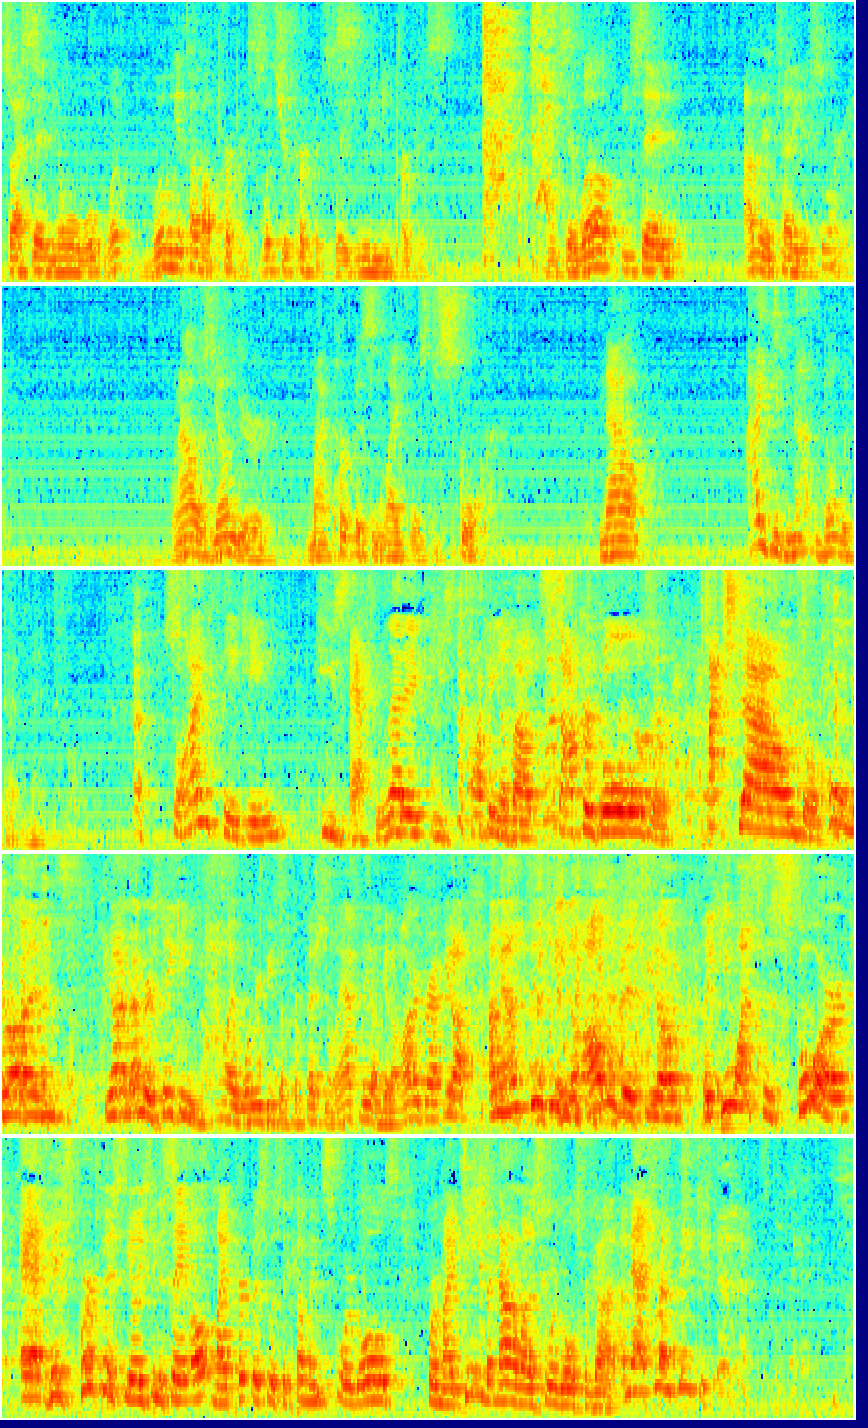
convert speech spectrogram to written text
So I said, you know, what, what are we going to talk about purpose? What's your purpose? What, what do you mean purpose? And he said, well, he said, I'm going to tell you a story. When I was younger, my purpose in life was to score. Now, I did not know what that meant. So I'm thinking he's athletic, he's talking about soccer goals or touchdowns or home runs. You know, I remember thinking, wow, I wonder if he's a professional athlete. I'll get an autograph. You know, I mean, I'm thinking all of this, you know, like he wants to score, and his purpose, you know, he's going to say, oh, my purpose was to come and score goals for my team, but now I want to score goals for God. I mean, that's what I'm thinking.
